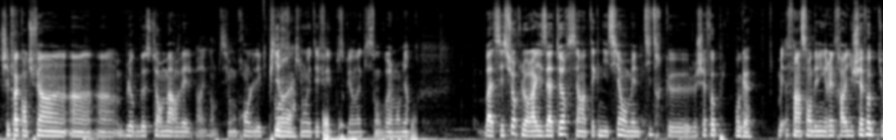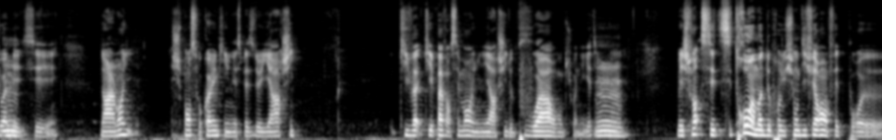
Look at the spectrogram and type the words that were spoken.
Je sais pas, quand tu fais un, un- un blockbuster Marvel, par exemple, si on prend les pires Ouais, qui ont été faits, parce qu'il y en a qui sont vraiment bien, bah, c'est sûr que le réalisateur, c'est un technicien au même titre que le chef-op. Ok. Mais, enfin, sans dénigrer le travail du chef-op, tu vois, Mm. mais c'est. Normalement, je pense qu'il faut quand même qu'il y ait une espèce de hiérarchie. Qui, va, qui est pas forcément une hiérarchie de pouvoir ou tu vois négative. Mm. Mais, je pense c'est, c'est trop un mode de production différent en fait pour euh,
